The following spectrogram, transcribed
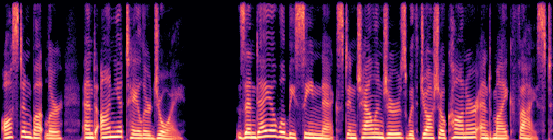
Austin Butler, and Anya Taylor Joy. Zendaya will be seen next in Challengers with Josh O'Connor and Mike Faist.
